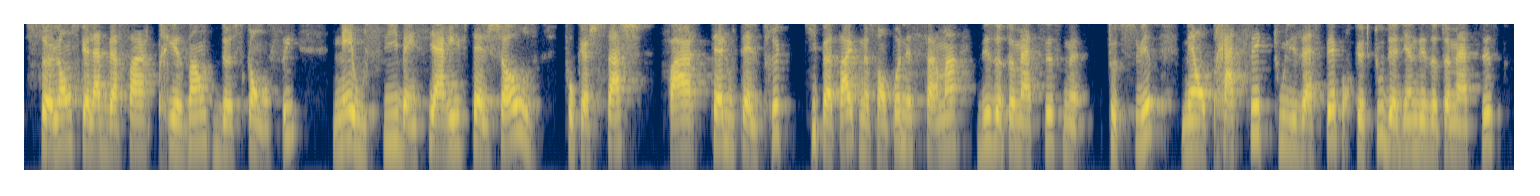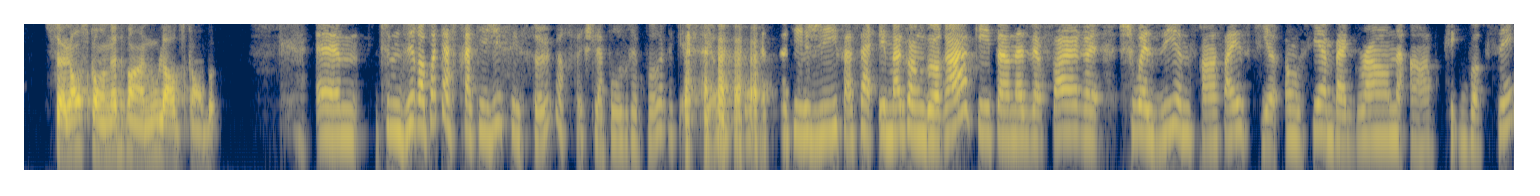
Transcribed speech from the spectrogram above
selon ce que l'adversaire présente de ce qu'on sait, mais aussi, ben, s'il arrive telle chose, faut que je sache faire tel ou tel truc qui peut-être ne sont pas nécessairement des automatismes tout de suite, mais on pratique tous les aspects pour que tout devienne des automatismes selon ce qu'on a devant nous lors du combat. Euh, tu me diras pas ta stratégie, c'est sûr. Fait que je la poserai pas, la question. ta stratégie face à Emma Gongora, qui est un adversaire euh, choisi, une Française qui a aussi un background en kickboxing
